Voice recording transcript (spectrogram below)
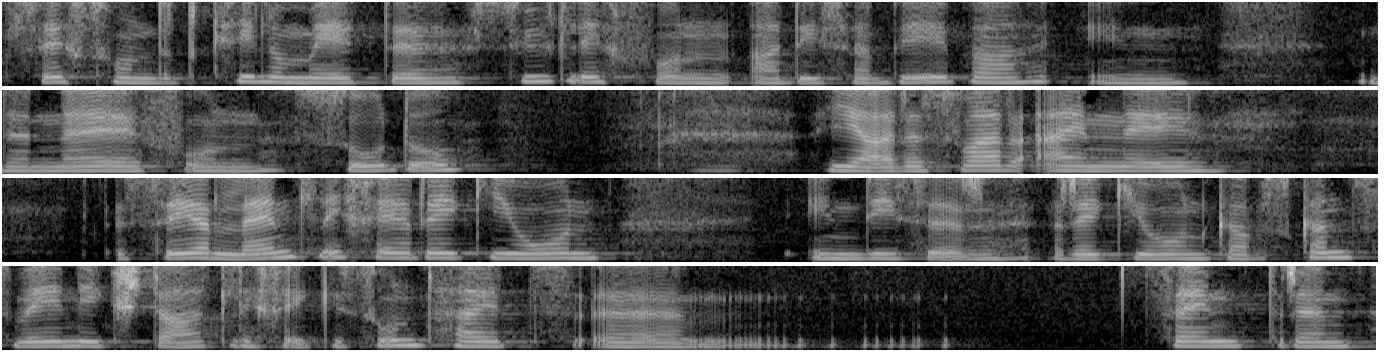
600 Kilometer südlich von Addis Abeba in der Nähe von Sodo. Ja, das war eine sehr ländliche Region. In dieser Region gab es ganz wenig staatliche Gesundheitszentren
